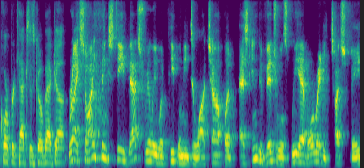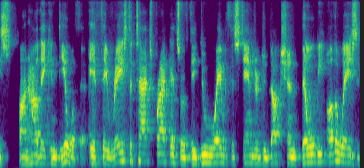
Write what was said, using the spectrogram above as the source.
corporate taxes go back up. Right. So I think, Steve, that's really what people need to watch out. But as individuals, we have already touched base on how they can deal with it. If they raise the tax brackets or if they do away with the standard deduction, there will be other ways that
